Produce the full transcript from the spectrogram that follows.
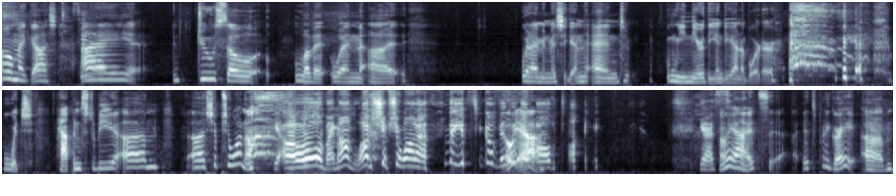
oh my gosh. So- I do so love it when uh when I'm in Michigan and we near the Indiana border. which happens to be um uh Shipshewana. yeah. Oh, my mom loves Shipshewana. they used to go visit Oh, yeah. there all the time. yes. oh yeah, it's it's pretty great. Um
